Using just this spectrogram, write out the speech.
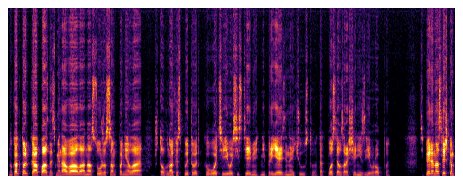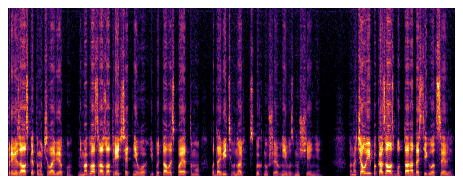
Но как только опасность миновала, она с ужасом поняла, что вновь испытывает к Квоте и его системе неприязненное чувство, как после возвращения из Европы. Теперь она слишком привязалась к этому человеку, не могла сразу отречься от него и пыталась поэтому подавить вновь вспыхнувшее в ней возмущение. Поначалу ей показалось, будто она достигла цели.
